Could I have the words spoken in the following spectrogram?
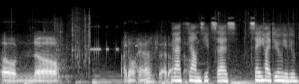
Oh no. I don't have that on. Backdown says, Say hi to YouTube.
